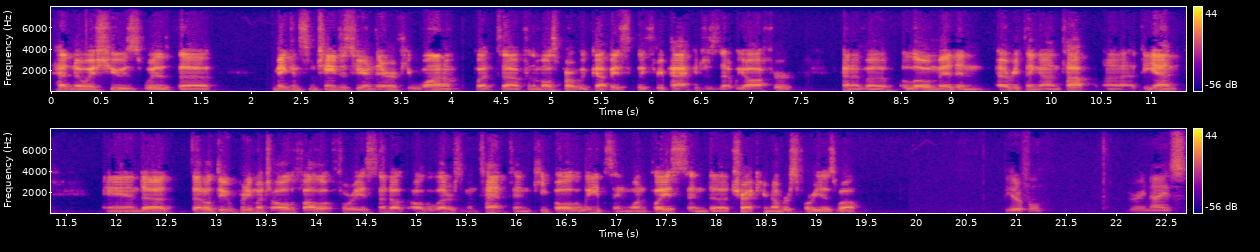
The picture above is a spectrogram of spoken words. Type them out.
had no issues with uh, making some changes here and there if you want them, but uh, for the most part, we've got basically three packages that we offer kind of a, a low, mid, and everything on top uh, at the end. And uh, that'll do pretty much all the follow up for you, send out all the letters of intent, and keep all the leads in one place and uh, track your numbers for you as well. Beautiful. Very nice.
